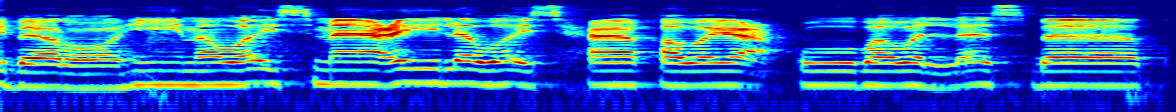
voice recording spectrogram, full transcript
إبراهيم وإسماعيل وإسحاق ويعقوب والأسباط.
